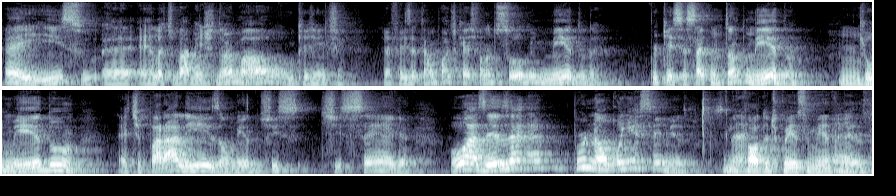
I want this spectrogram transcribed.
É, e isso é, é relativamente normal, o que a gente já fez até um podcast falando sobre medo, né? Porque você sai com tanto medo que o medo é, te paralisa, o medo te, te cega. Ou às vezes é por não conhecer mesmo. Sim, né? Falta de conhecimento É, mesmo.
